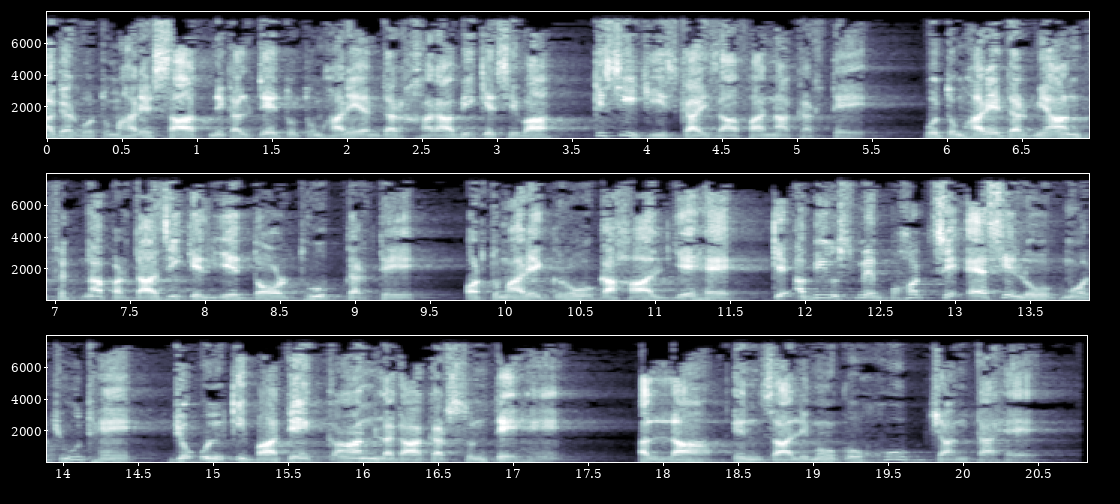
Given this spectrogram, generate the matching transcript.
اگر وہ تمہارے ساتھ نکلتے تو تمہارے اندر خرابی کے سوا کسی چیز کا اضافہ نہ کرتے۔ وہ تمہارے درمیان فتنہ پردازی کے لیے دوڑ دھوپ کرتے۔ اور تمہارے گروہ کا حال یہ ہے کہ ابھی اس میں بہت سے ایسے لوگ موجود ہیں جو ان کی باتیں کان لگا کر سنتے ہیں۔ اللہ ان ظالموں کو خوب جانتا ہے۔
